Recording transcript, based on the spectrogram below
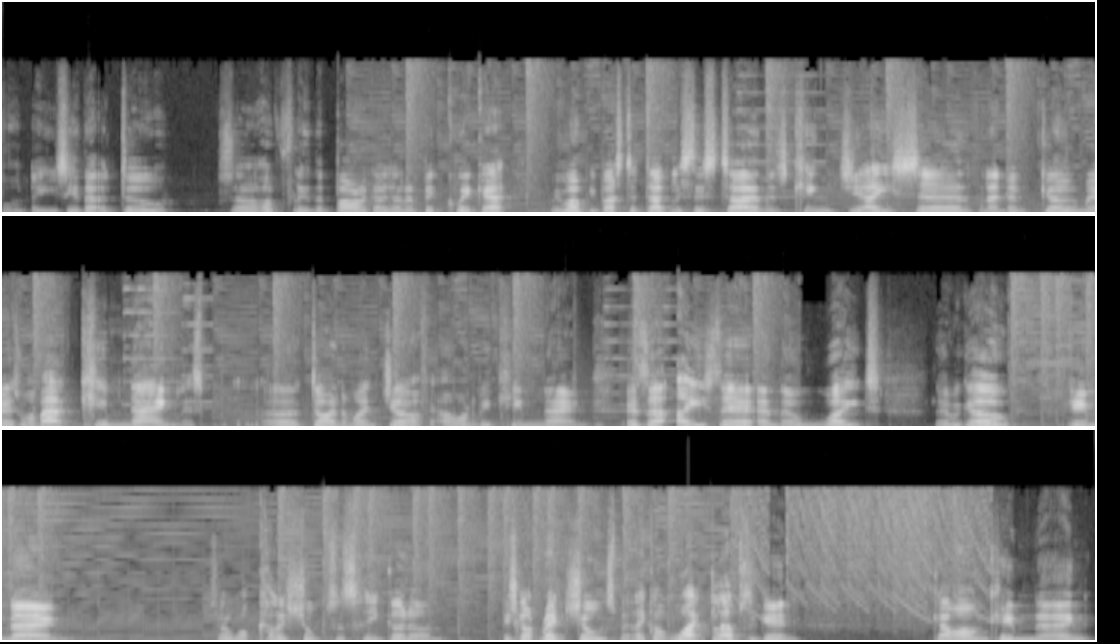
On easy, that'll do. So hopefully the bar goes on a bit quicker. We won't be Buster Douglas this time. There's King Jason, Fernando Gomez. What about Kim Nang? Let's uh, Dynamite Joe. I think I want to be Kim Nang. There's a ace there and the weight. There we go. Kim Nang. So what colour shorts has he got on? He's got red shorts, but they got white gloves again. Come on, Kim Nang.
